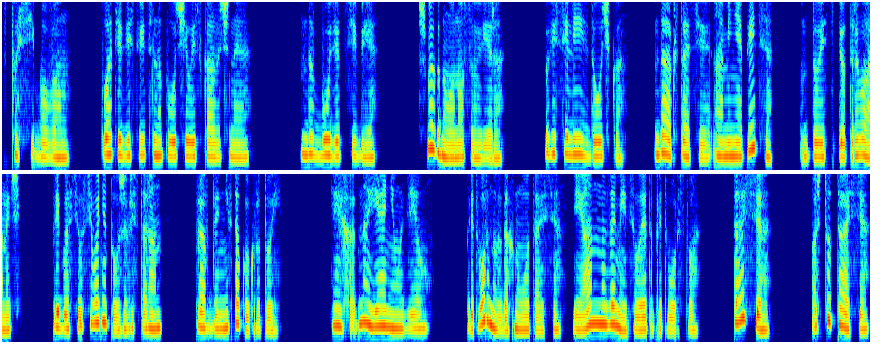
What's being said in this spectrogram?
«Спасибо вам. Платье действительно получилось сказочное». «Да будет тебе», — шмыгнула носом Вера. «Повеселись, дочка. Да, кстати, а меня Петя то есть Петр Иванович, пригласил сегодня тоже в ресторан. Правда, не в такой крутой. Эх, одна я не удел. Притворно вздохнула Тася, и Анна заметила это притворство. «Тася? А что Тася?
